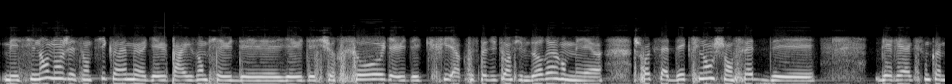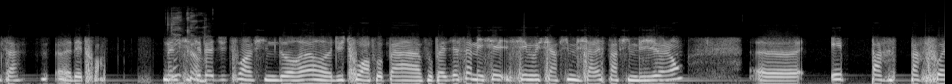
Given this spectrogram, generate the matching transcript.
Mais sinon, non, j'ai senti quand même. Il y a eu, par exemple, il y a eu des, il y a eu des sursauts, il y a eu des cris. Après, c'est pas du tout un film d'horreur, mais euh, je crois que ça déclenche en fait des, des réactions comme ça euh, des trois. Même si c'est pas du tout un film d'horreur, euh, du tout. Hein, faut pas, faut pas dire ça. Mais c'est, c'est oui, c'est un film, ça reste un film violent euh, et par, parfois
